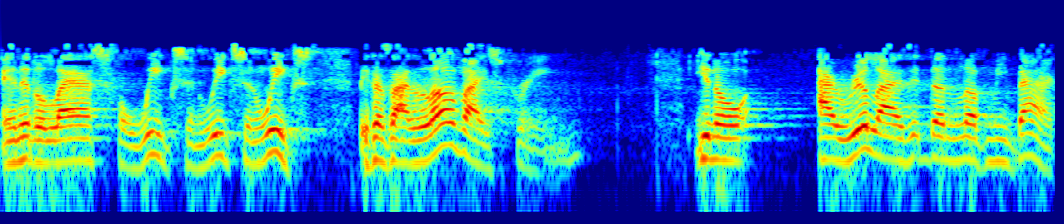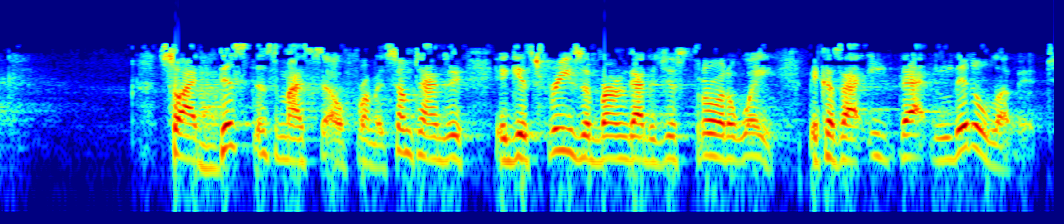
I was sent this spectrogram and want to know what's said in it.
and it'll last for weeks and weeks and weeks because I love ice cream you know, I realize it doesn't love me back. So I distance myself from it. Sometimes it, it gets freezer burned, got to just throw it away because I eat that little of it.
